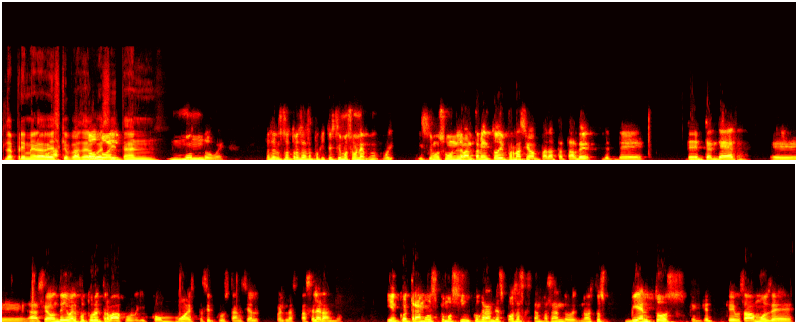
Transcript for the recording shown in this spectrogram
Es la primera vez que pasa algo así tan... mundo, güey. Entonces nosotros hace poquito hicimos un, hicimos un levantamiento de información para tratar de, de, de entender eh, hacia dónde iba el futuro del trabajo y cómo esta circunstancia pues, la está acelerando. Y encontramos como cinco grandes cosas que están pasando, ¿no? Estos vientos que, que, usábamos de,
